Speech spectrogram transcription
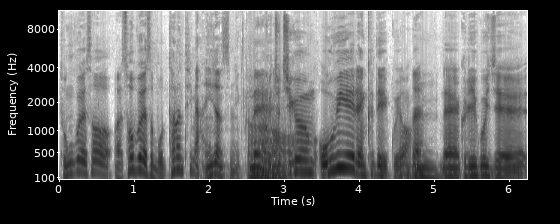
동부에서 아, 서부에서 못하는 팀이 아니지 않습니까? 네. 그렇죠. 지금 5위에 랭크돼 있고요. 네. 음. 네, 그리고 이제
